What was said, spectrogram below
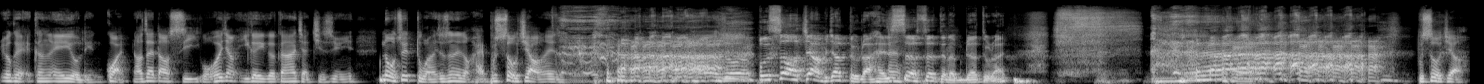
又可以跟 A 有连贯，然后再到 C，我会这样一个一个跟他讲解释原因。那我最赌烂就是那种还不受教的那种人，他 说不受教比较赌烂，还是色色的人比较赌烂？不受教。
